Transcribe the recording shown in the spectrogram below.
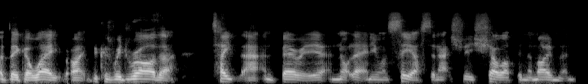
a bigger weight right? Because we'd rather take that and bury it and not let anyone see us than actually show up in the moment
